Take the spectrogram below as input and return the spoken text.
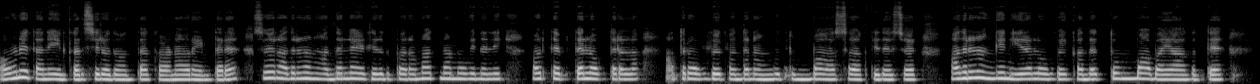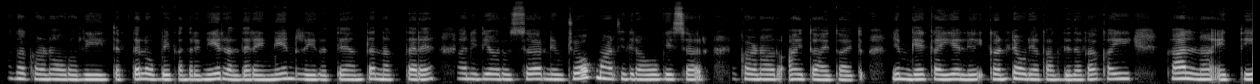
ಅವನೇ ತಾನೇ ಇಲ್ಲಿ ಕರ್ಸಿರೋದು ಅಂತ ಕರ್ಣ ಅವ್ರು ಹೇಳ್ತಾರೆ. ಸರ್, ಆದ್ರೆ ನಾನು ಅದಲ್ಲೇ ಹೇಳ್ತಿರೋದು, ಪರಮಾತ್ಮ ಮೂವಿನಲ್ಲಿ ಅವ್ರು ತೆಪ್ಪದಲ್ಲಿ ಹೋಗ್ತಾರಲ್ಲ, ಆ ಥರ ಹೋಗ್ಬೇಕು ಅಂತ ನಂಗೂ ತುಂಬಾ ಆಸೆ ಆಗ್ತಿದೆ, ಸರ್. ಆದ್ರೆ ನಂಗೆ ನೀರಲ್ಲಿ ಹೋಗ್ಬೇಕಂದ್ರೆ ತುಂಬಾ ಭಯ ಆಗುತ್ತೆ. ಆಗ ಕರ್ಣ ಅವರು ರೀ ತೆಪ್ಪದಲ್ಲಿ ಹೋಗ್ಬೇಕಂದ್ರೆ ನೀರ್ ಇನ್ನೇನ್ ರೀ ಇರುತ್ತೆ ಅಂತ ನಗ್ತಾರೆ. ನಿಧಿ ಅವರು, ಸರ್, ನೀವು ಜೋಕ್ ಮಾಡ್ತಿದ್ದೀರಾ? ಹೋಗಿ, ಸರ್. ಕರ್ಣ ಅವರು, ಆಯ್ತು ಆಯ್ತು ಆಯ್ತು. ನಿಮ್ಗೆ ಕೈಯಲ್ಲಿ ಗಂಟೆ ಹೊಡಿಯಕ್ ಆಗದಿದ್ದಾಗ ಕೈ, ಕಾಲ್ನ ಎತ್ತಿ,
